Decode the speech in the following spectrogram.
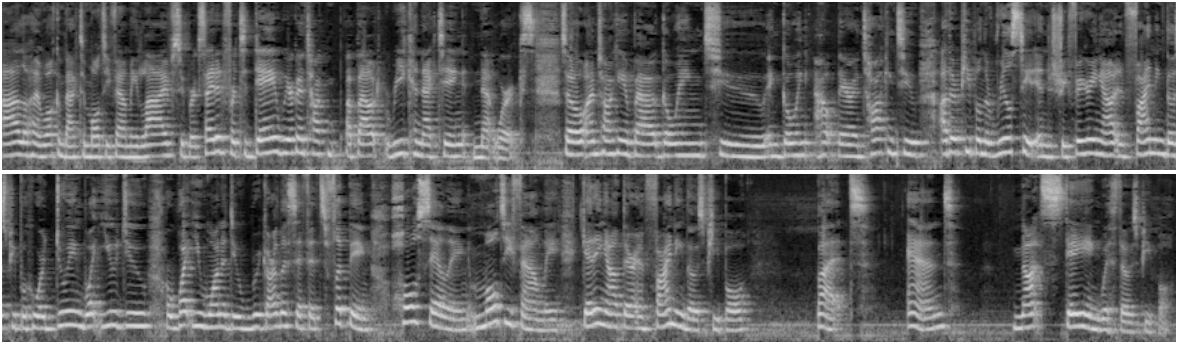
Aloha and welcome back to Multifamily Live. Super excited for today. We are going to talk about reconnecting networks. So, I'm talking about going to and going out there and talking to other people in the real estate industry, figuring out and finding those people who are doing what you do or what you want to do, regardless if it's flipping, wholesaling, multifamily, getting out there and finding those people. But, and, not staying with those people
